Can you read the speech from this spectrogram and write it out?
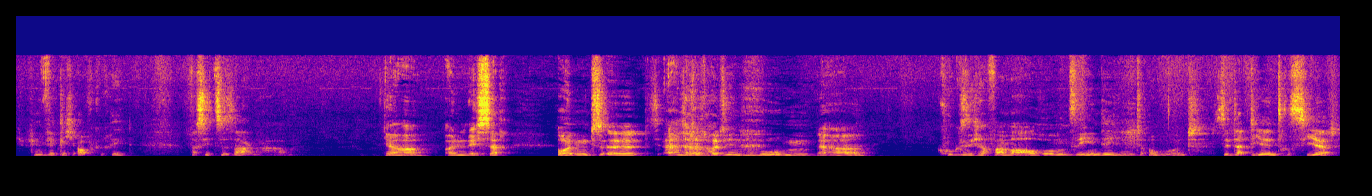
Ich bin wirklich aufgeregt, was sie zu sagen haben. Ja, und ich sag, Und äh, andere Aha. Leute in Proben ja, gucken sich auf einmal auch um und sehen dich und, oh, und sind an dir interessiert,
